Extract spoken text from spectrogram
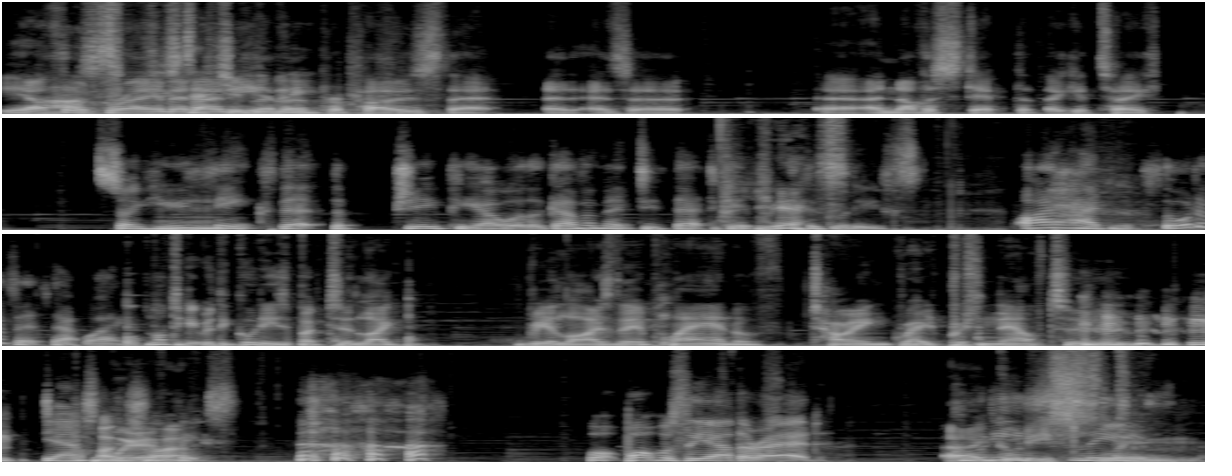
Yeah, I thought Graeme had only ever proposed that as a uh, another step that they could take. So you Hmm. think that the GPO or the government did that to get rid of the goodies? I hadn't thought of it that way. Not to get rid of the goodies, but to like realize their plan of towing Great Britain out to. Down to the Wherever. tropics. What, what was the other ad? Uh, Goody Goody Slim. Slim.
